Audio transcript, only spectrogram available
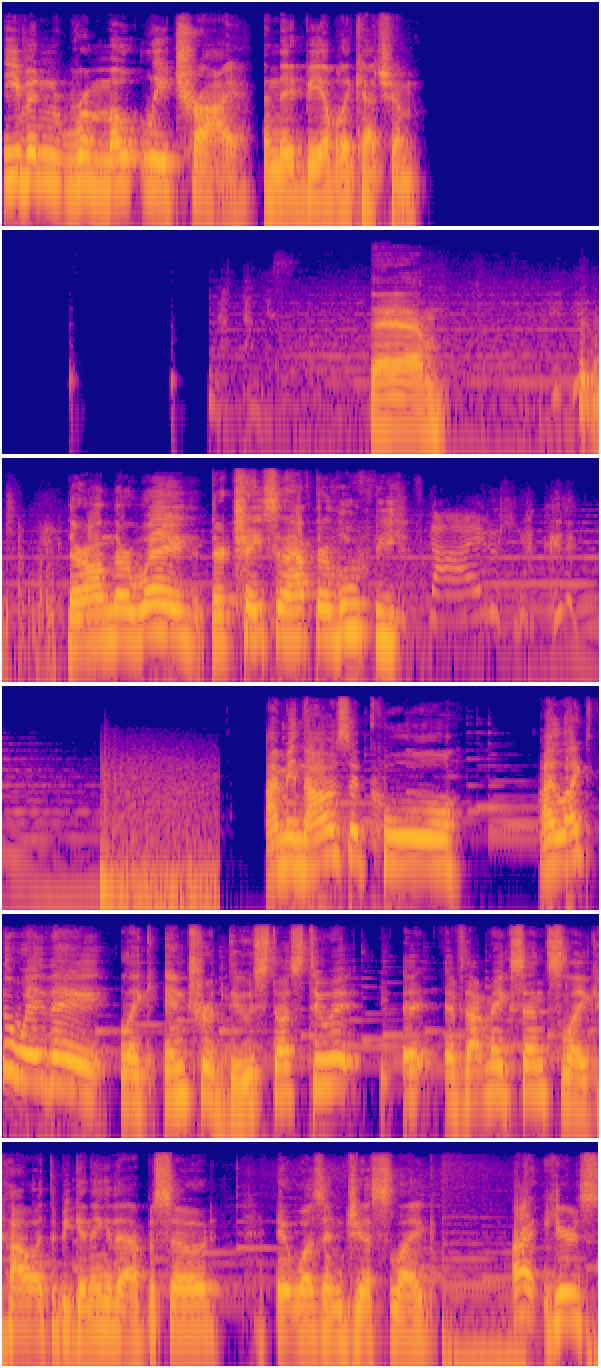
even remotely try, and they'd be able to catch him. Damn. They're on their way. They're chasing after Luffy. I mean, that was a cool. I like the way they like introduced us to it. If that makes sense, like how at the beginning of the episode, it wasn't just like, all right, here's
